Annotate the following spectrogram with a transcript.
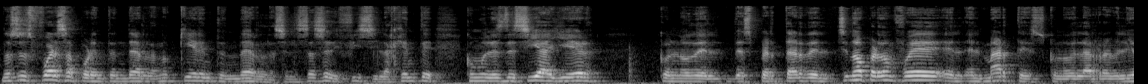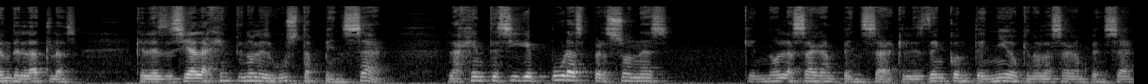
No se esfuerza por entenderla, no quiere entenderla, se les hace difícil. La gente, como les decía ayer, con lo del despertar del... No, perdón, fue el, el martes, con lo de la rebelión del Atlas, que les decía, la gente no les gusta pensar. La gente sigue puras personas que no las hagan pensar, que les den contenido que no las hagan pensar.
